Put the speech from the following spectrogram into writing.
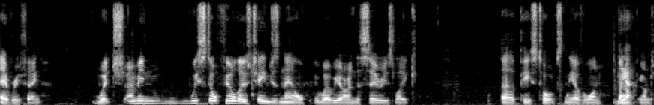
everything. Which I mean, we still feel those changes now where we are in the series, like uh, Peace Talks and the other one Yeah. background.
